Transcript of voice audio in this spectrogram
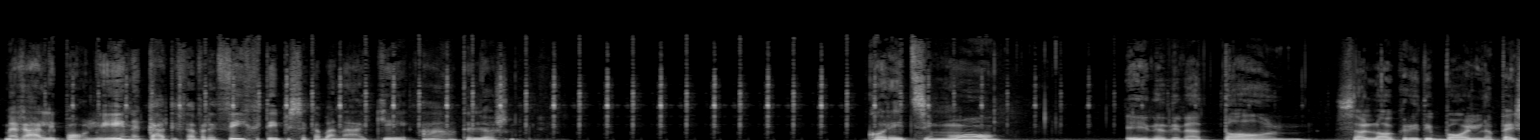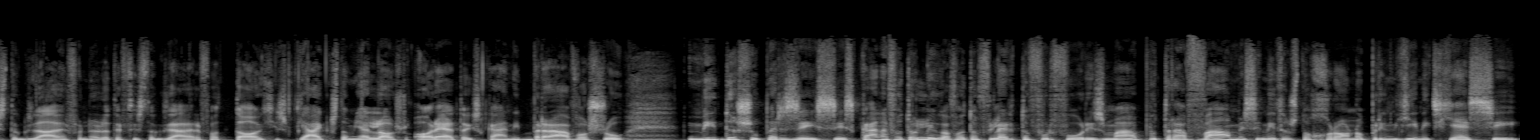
Μεγάλη πόλη είναι, κάτι θα βρεθεί, χτύπησε καμπανάκι. Α, τελειώσε. Κορίτσι μου, είναι δυνατόν σε ολόκληρη την πόλη να πέσει τον ξάδερφο, να ερωτευτείς τον ξάδερφο. Το έχεις φτιάξει στο μυαλό σου. Ωραία το έχεις κάνει. Μπράβο σου. Μην το σουπερζήσει. Κάνε αυτό το λίγο. Αυτό το φλερ, το φουρφούρισμα που τραβάμε συνήθως το χρόνο πριν γίνει σχέση.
